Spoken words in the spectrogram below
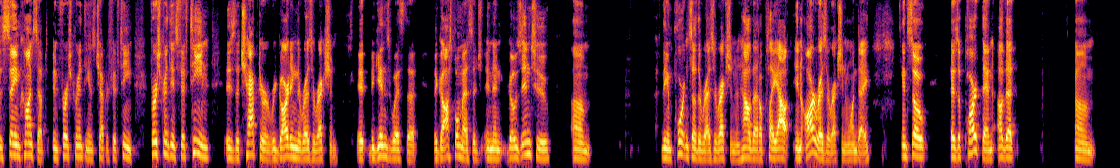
the same concept in 1 Corinthians chapter 15. 1 Corinthians 15 is the chapter regarding the resurrection. It begins with the, the gospel message and then goes into um, the importance of the resurrection and how that'll play out in our resurrection one day. And so, as a part then of that um,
